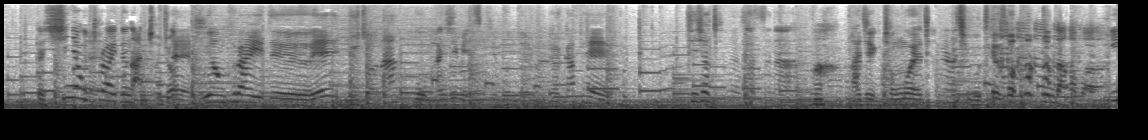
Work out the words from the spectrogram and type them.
그러니까 신형 네. 프라이드는 안 쳐줘? 네, 구형 프라이드의 유저나 뭐 관심이 있으신 분들, 그러니까 카페 티셔츠는 샀으나 아. 아직 정모에 참여하지 못해서 좀 나가봐 이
